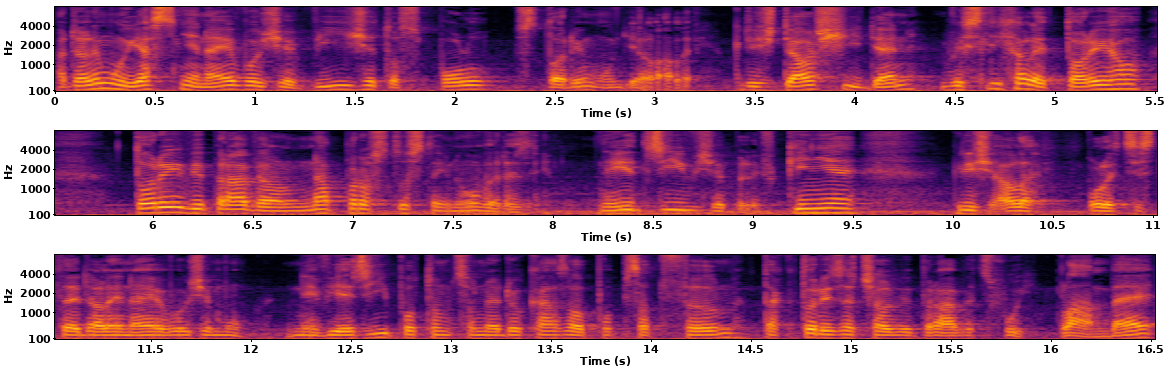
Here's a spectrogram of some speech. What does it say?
a dali mu jasně najevo, že ví, že to spolu s Torym udělali. Když další den vyslýchali Toryho, Tory vyprávěl naprosto stejnou verzi. Nejdřív, že byli v kině, když ale policisté dali najevo, že mu nevěří po tom, co nedokázal popsat film, tak Tory začal vyprávět svůj plán B,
